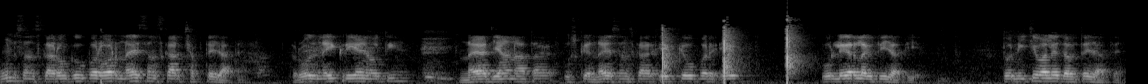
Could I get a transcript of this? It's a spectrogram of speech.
उन संस्कारों के ऊपर और नए संस्कार छपते जाते हैं। रोज नई क्रियाएँ होती हैं, नया ज्ञान आता है, उसके नए संस्कार एक के ऊपर एक, वो लेयर लगती जाती है। तो नीचे वाले दबते जाते हैं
